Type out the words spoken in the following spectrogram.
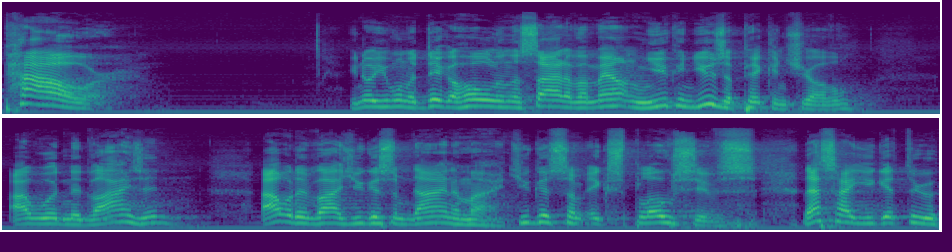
power. You know, you want to dig a hole in the side of a mountain, you can use a pick and shovel. I wouldn't advise it. I would advise you get some dynamite. You get some explosives. That's how you get through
